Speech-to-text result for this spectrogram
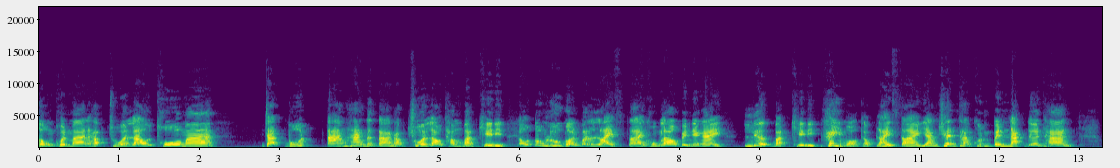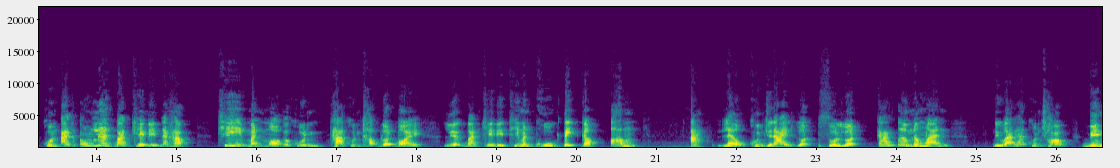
ส่งคนมานะครับ ชวนเราโทรมา จัดบูธตามห้างต่างๆ ครับชวนเราทำบัตรเครดิต เราต้องรู้ก่อนว่าไลฟ์สไตล์ของเราเป็นยังไง เลือกบัตรเครดิตให้เหมาะกับไลฟ์สไตล์อย่างเช่นถ้าคุณเป็นนักเดินทาง คุณอาจจะต้องเลือกบัตรเครดิตนะครับ ที่มันเหมาะกับคุณ ถ้าคุณขับรถบ่อย เลือกบัตรเครดิตที่มันผูกติดกับปั๊มอะแล้วคุณจะได้ลดส่วนลดการเติมน้ำมัน หรือว่าถ้าคุณชอบบิน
